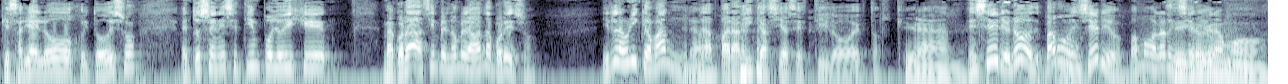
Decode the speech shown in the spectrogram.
que salía el ojo y todo eso? Entonces en ese tiempo yo dije, me acordaba siempre el nombre de la banda por eso. Y era la única banda Mirá. para mí que hacía ese estilo, Héctor. Qué grande. En serio, no, vamos en serio, vamos a hablar en Sí, serio. creo que éramos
